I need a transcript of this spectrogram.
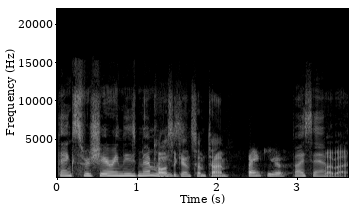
Thanks for sharing these memories. Call us again sometime. Thank you. Bye, Sam. Bye bye. Bye.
